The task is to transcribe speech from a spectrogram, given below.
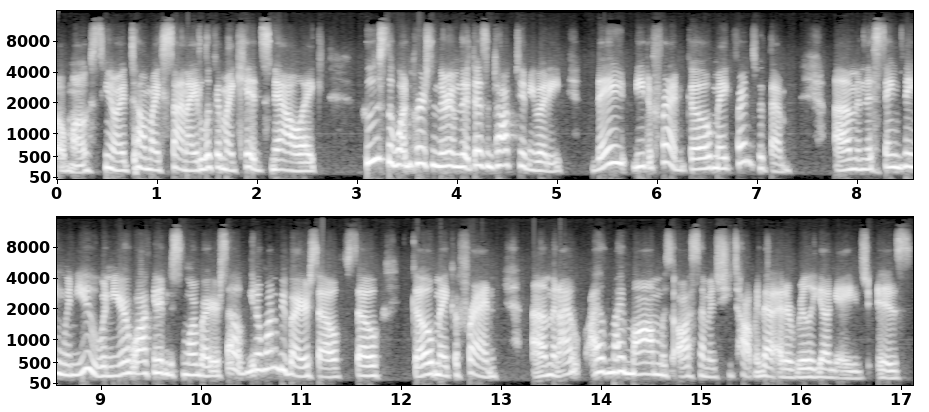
almost. You know, I tell my son, I look at my kids now, like, who's the one person in the room that doesn't talk to anybody? They need a friend. Go make friends with them. Um, and the same thing when you, when you're walking into somewhere by yourself, you don't want to be by yourself. So go make a friend. Um, and I, I, my mom was awesome, and she taught me that at a really young age. Is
